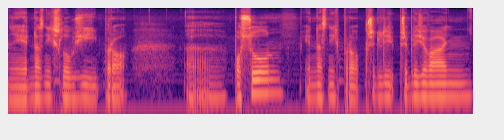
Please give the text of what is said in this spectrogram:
Jedna z nich slouží pro eh, posun, jedna z nich pro přibližování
